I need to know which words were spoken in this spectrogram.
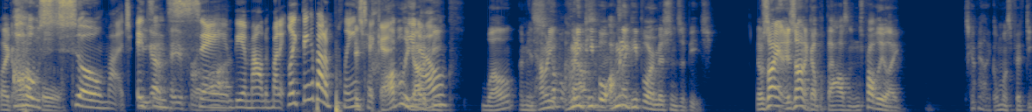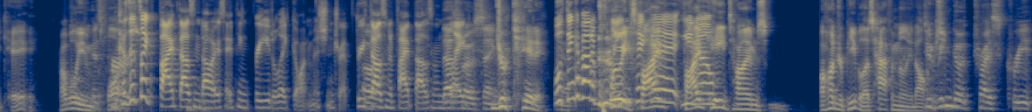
Like Oh, so much! You It's gotta pay for a insane the amount of money. Like, think about a plane it's ticket. probably you gotta know? be well, I mean, It's how many how many people how many like- people are missions of peace? No, it's not it's not a couple thousand. It's probably like it's gotta be like almost 50k. Probably Well, even it's. Because it's like five thousand dollars, I think, for you to like go on a mission trip. Three oh, thousand to five thousand. That's Like, what I was saying. You're kidding. well, Yeah. think about a plane Wait, wait, ticket. five you five know, k times hundred people. That's half a million dollars. Dude, we can go try Korean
